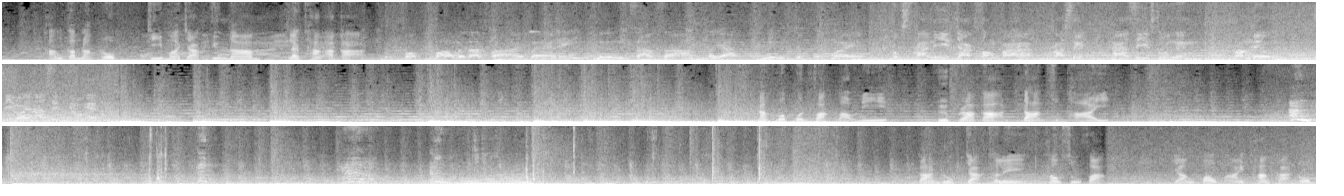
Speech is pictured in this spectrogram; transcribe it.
ทั้งกำลังรบ ที่มาจากผิวน้ำและทางอากาศ พบเป้าไม่ทราบฝ่ายแบริ่ง133 ระยะ 1.6 ไมล์ทุกสถานีจากสองฟ้าข้าศึก5401 ความเร็ว 450 กิโลเมตรนักรบบนฝั่งเหล่านี้ คือปราการด้านสุดท้าย การรุกจากทะเลเข้าสู่ฝั่ง ยังเป้าหมายทางการรบ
